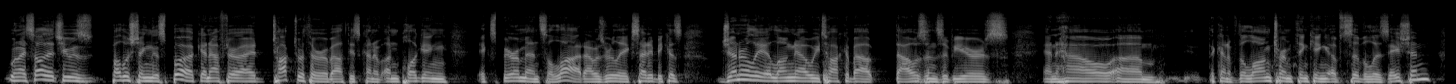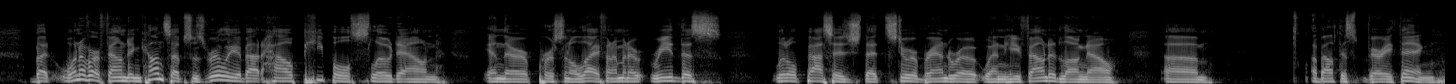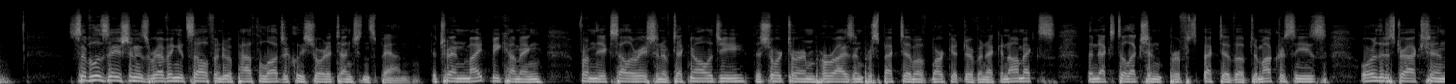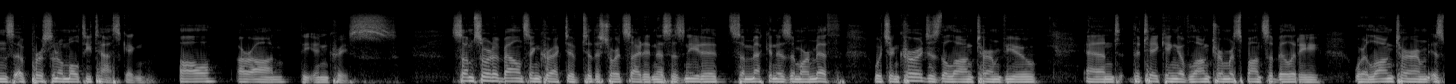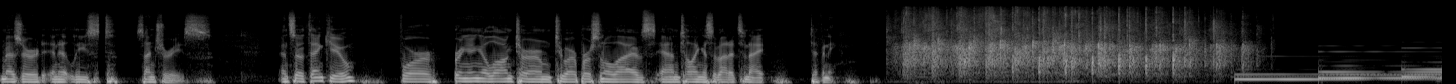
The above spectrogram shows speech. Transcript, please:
when I saw that she was publishing this book, and after I had talked with her about these kind of unplugging experiments a lot, I was really excited because generally at Long Now we talk about thousands of years and how um, the kind of the long-term thinking of civilization. But one of our founding concepts was really about how people slow down in their personal life. And I'm going to read this little passage that Stewart Brand wrote when he founded Long Now um, about this very thing. Civilization is revving itself into a pathologically short attention span. The trend might be coming from the acceleration of technology, the short-term horizon perspective of market-driven economics, the next election perspective of democracies, or the distractions of personal multitasking. All are on the increase. Some sort of balancing corrective to the short-sightedness is needed, some mechanism or myth which encourages the long-term view, and the taking of long-term responsibility, where long-term is measured in at least centuries. And so thank you for bringing a long-term to our personal lives and telling us about it tonight. Tiffany.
